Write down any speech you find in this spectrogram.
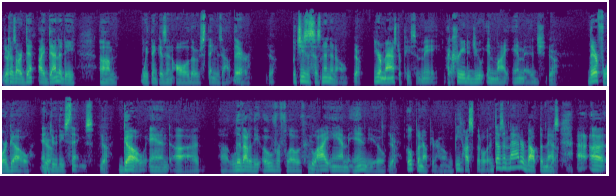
Yeah. because our de- identity, um, we think, is in all of those things out there. Yeah. But Jesus says, no, no, no. Yeah. You're a masterpiece of me. I created you in my image. Yeah. Therefore, go and Yeah. do these things. Yeah. Go and uh, uh, live out of the overflow of who I am in you. Yeah. Open up your home. Be hospitable. It doesn't matter about the mess. Uh, uh,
